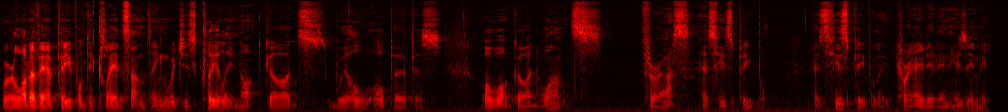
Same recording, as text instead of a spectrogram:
where a lot of our people declared something which is clearly not God's will or purpose or what God wants for us as His people, as His people created in His image.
